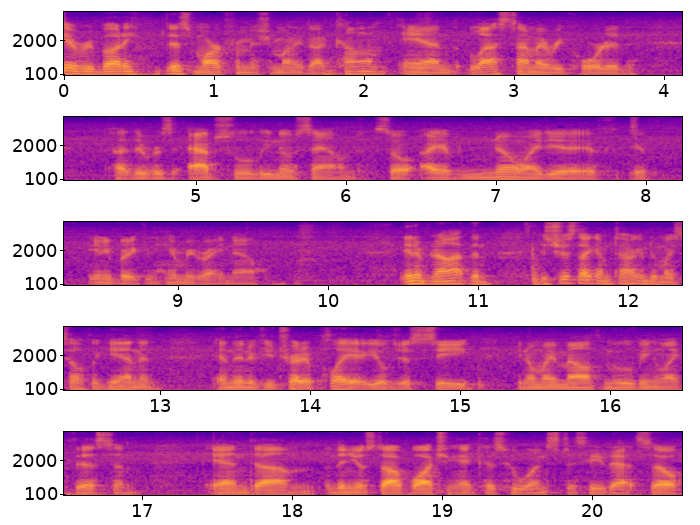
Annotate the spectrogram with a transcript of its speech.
everybody, this is Mark from MissionMonday.com, and last time I recorded, uh, there was absolutely no sound, so I have no idea if if anybody can hear me right now. and if not, then it's just like I'm talking to myself again, and and then if you try to play it, you'll just see you know my mouth moving like this, and and, um, and then you'll stop watching it because who wants to see that? So,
